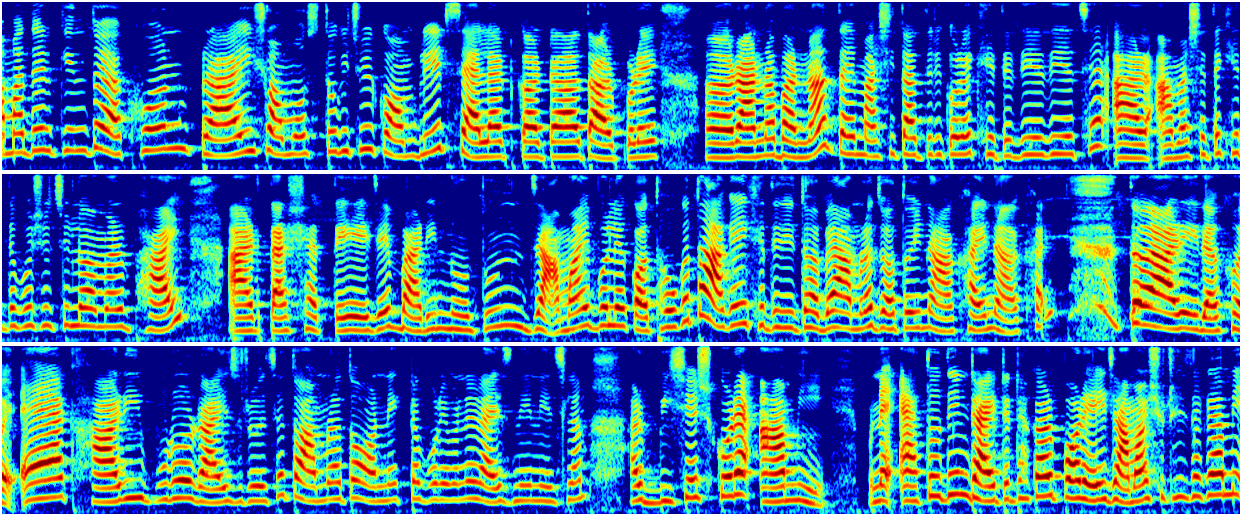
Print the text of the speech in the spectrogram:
আমাদের কিন্তু এখন প্রায় সমস্ত কিছুই কমপ্লিট স্যালাড কাটা, তারপরে রান্না বান্না তাই মাসি তাড়াতাড়ি করে খেতে দিয়ে দিয়েছে। আর আমার সাথে খেতে বসেছিল আমার ভাই, আর তার সাথে যে বাড়ির নতুন জামাই বলে কথা, ওকে তো আগেই খেতে দিতে হবে, আমরা যতই না খাই না খাই। তো আর এই দেখো, এক হাঁড়ি পুরো রাইস রয়েছে, তো আমরা তো অনেকটা পরিমাণে রাইস নিয়ে নিয়েছিলাম। আর বিশেষ করে আমি মানে এতদিন ডায়েটে থাকার পরে এই জামাই ছুটি থেকে আমি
